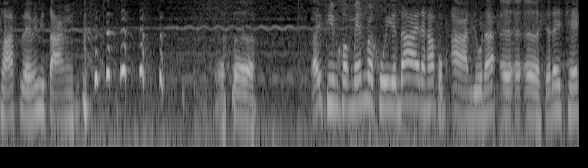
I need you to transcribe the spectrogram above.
plus เลยไม่มีตังค์เออไอยพิมพ์คอมเมนต์มาคุยกันได้นะครับ ผมอ่านอยู่นะ เออเออเออจะได้เช็ค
